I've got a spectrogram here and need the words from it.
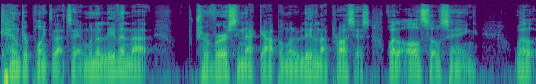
counterpoint to that? Saying I'm going to live in that, traversing that gap. I'm going to live in that process while also saying well,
